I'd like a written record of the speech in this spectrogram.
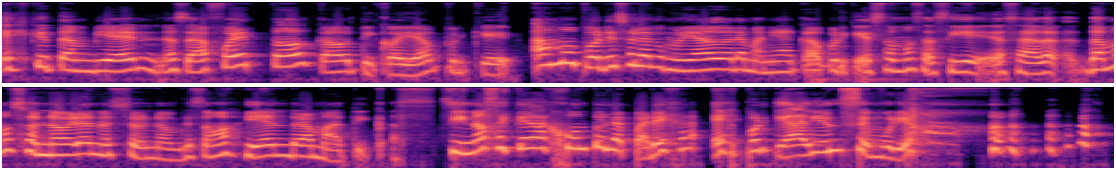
es que también, o sea, fue todo caótico ya, porque amo por eso la comunidad Dora Maníaca, porque somos así, o sea, damos honor a nuestro nombre, somos bien dramáticas. Si no se queda junto la pareja es porque alguien se murió.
